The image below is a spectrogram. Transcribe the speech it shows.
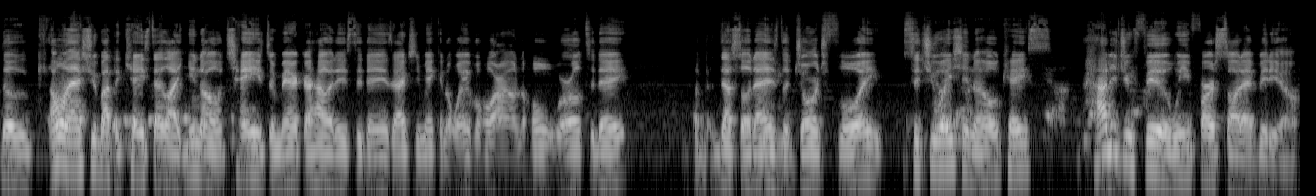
the I want to ask you about the case that like you know changed America how it is today is actually making a wave around the whole world today. Uh, That's so that is the George Floyd situation, the whole case. How did you feel when you first saw that video?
